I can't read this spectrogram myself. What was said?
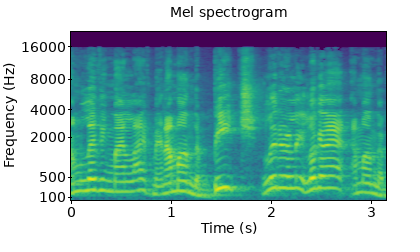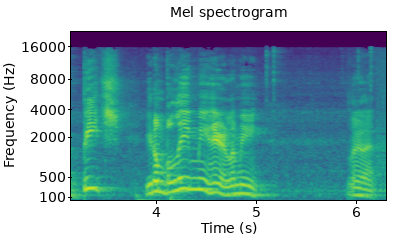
I'm living my life, man. I'm on the beach, literally. Look at that. I'm on the beach. You don't believe me? Here, let me. Look at that.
